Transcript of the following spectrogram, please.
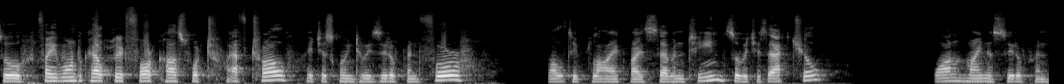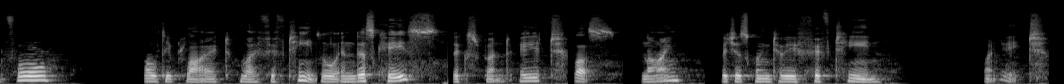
So if I want to calculate forecast for F12 which is going to be 0.4 multiplied by 17 so which is actual 1 minus 0.4 multiplied by 15 so in this case 6.8 plus 9 which is going to be 15.8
